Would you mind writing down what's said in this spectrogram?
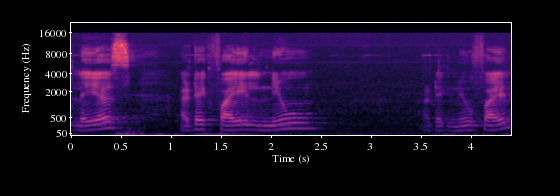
layers. I'll take file new I'll take new file.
